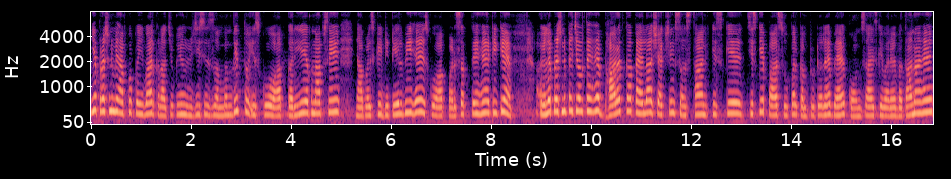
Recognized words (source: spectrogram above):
ये प्रश्न में आपको कई बार करा चुकी हूँ यू से संबंधित तो इसको आप करिए अपना आप से। यहाँ पर इसकी डिटेल भी है, इसको आप पढ़ सकते हैं, ठीक है? अगले प्रश्न पे चलते हैं। भारत का पहला शैक्षणिक संस्थान किसके, जिसके पास सुपर कंप्यूटर है, वह कौन सा है? इसके बारे में बताना है।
